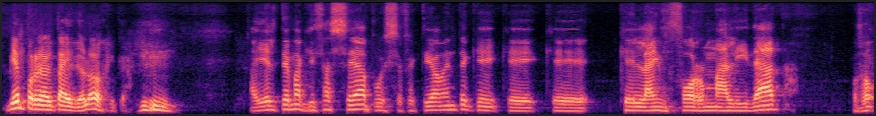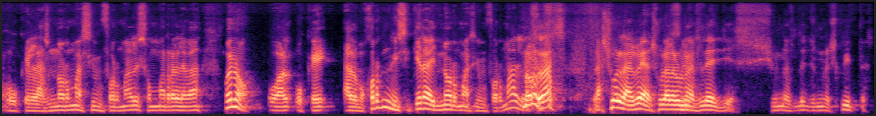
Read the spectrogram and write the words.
bien por lealtad ideológica. Ahí el tema quizás sea, pues efectivamente, que, que- que- que la informalidad o, so- o que las normas informales son más relevantes. Bueno, o, o que a lo mejor ni siquiera hay normas informales. No, las, las suele haber, suele haber Sí. unas leyes, unas leyes no escritas.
